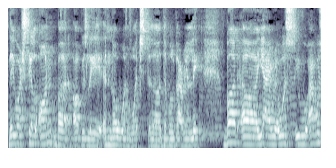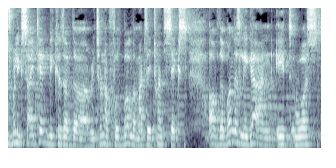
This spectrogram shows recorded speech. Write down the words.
they were still on, but obviously no one watched uh, the Bulgarian league. But uh, yeah, I was I was really excited because of the return of football, the match day 26 of the Bundesliga, and it was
